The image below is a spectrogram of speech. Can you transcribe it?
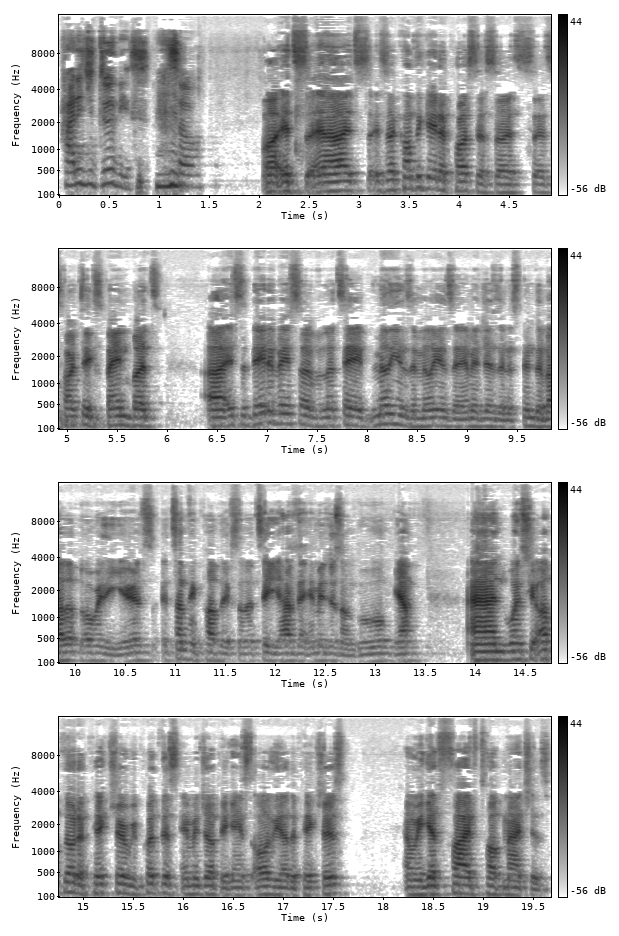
How did you do this? So. Well, it's uh, it's it's a complicated process, so it's it's hard to explain, but uh, it's a database of let's say millions and millions of images, and it's been developed over the years. It's something public, so let's say you have the images on Google, yeah, and once you upload a picture, we put this image up against all the other pictures, and we get five top matches,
